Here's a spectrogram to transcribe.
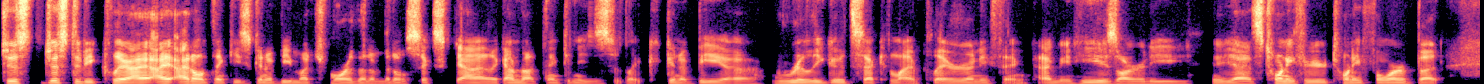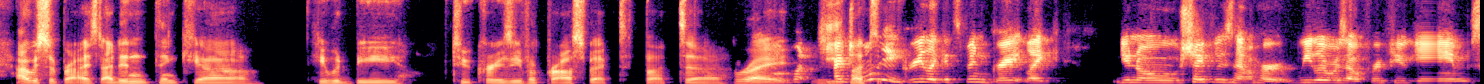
just just to be clear, I I don't think he's going to be much more than a middle six guy. Like I'm not thinking he's like going to be a really good second line player or anything. I mean, he is already yeah, it's 23 or 24, but I was surprised. I didn't think uh, he would be too crazy of a prospect, but uh, right. But I totally agree. Like it's been great. Like you know, Scheifele's now hurt. Wheeler was out for a few games.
